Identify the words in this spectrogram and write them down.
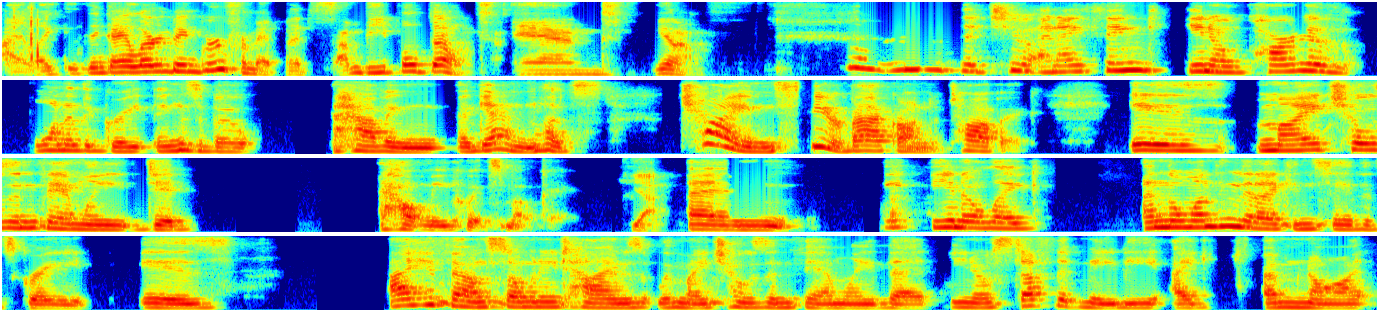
I like to think I learned and grew from it, but some people don't. And, you know. It too. And I think, you know, part of one of the great things about having, again, let's try and steer back onto topic, is my chosen family did help me quit smoking. Yeah. And, you know, like, and the one thing that I can say that's great is I have found so many times with my chosen family that, you know, stuff that maybe I, I'm not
